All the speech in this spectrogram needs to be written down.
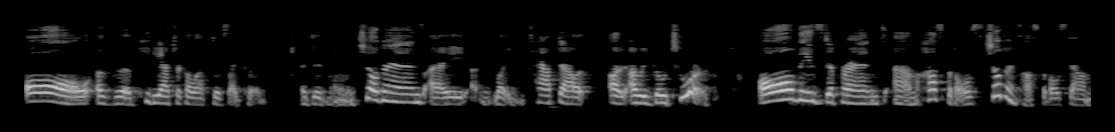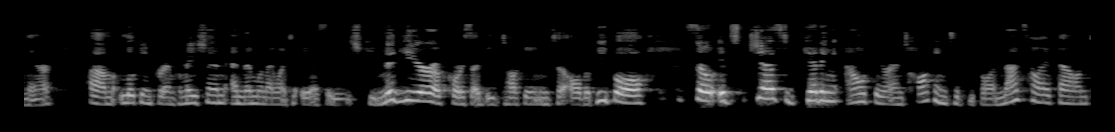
all of the pediatric electives I could. I did Miami Children's. I like tapped out. I, I would go tour all these different um, hospitals, children's hospitals down there, um, looking for information. And then when I went to ASHP mid-year, of course, I'd be talking to all the people. So it's just getting out there and talking to people. And that's how I found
